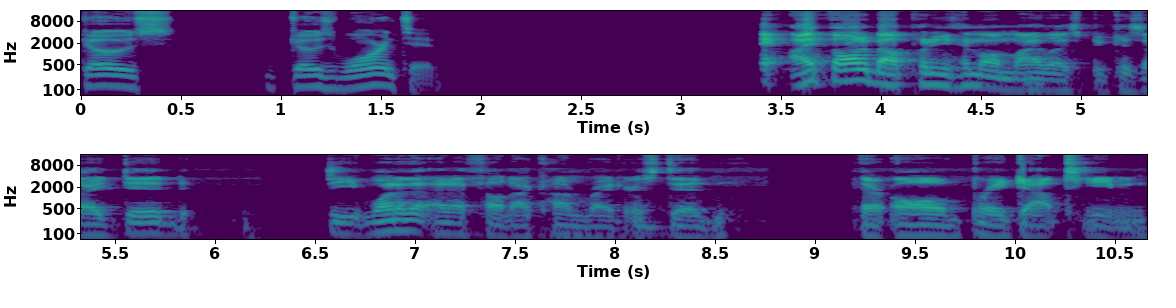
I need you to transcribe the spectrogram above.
goes goes warranted. I- thought about putting him on my list because I did see one of the NFL.com writers did their all breakout team,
